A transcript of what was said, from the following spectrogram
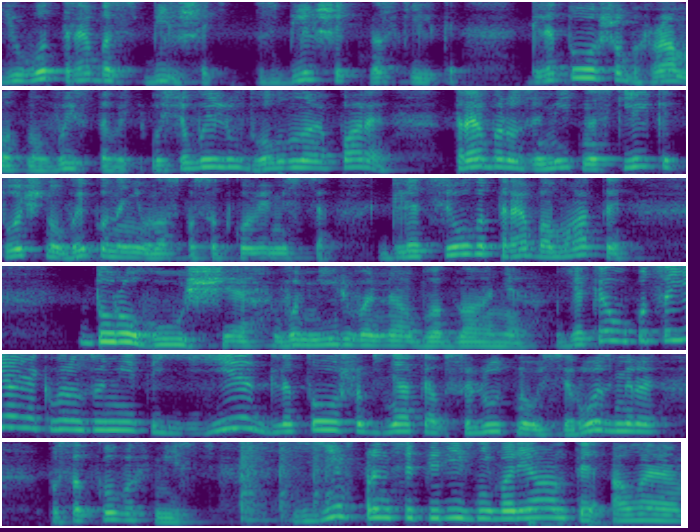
його треба збільшити. Збільшити наскільки? Для того, щоб грамотно виставити осьовий люфт головної пари, треба розуміти, наскільки точно виконані у нас посадкові місця. Для цього треба мати дорогуще вимірювальне обладнання, яке у куцея, як ви розумієте, є для того, щоб зняти абсолютно усі розміри посадкових місць. Є, в принципі, різні варіанти, але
